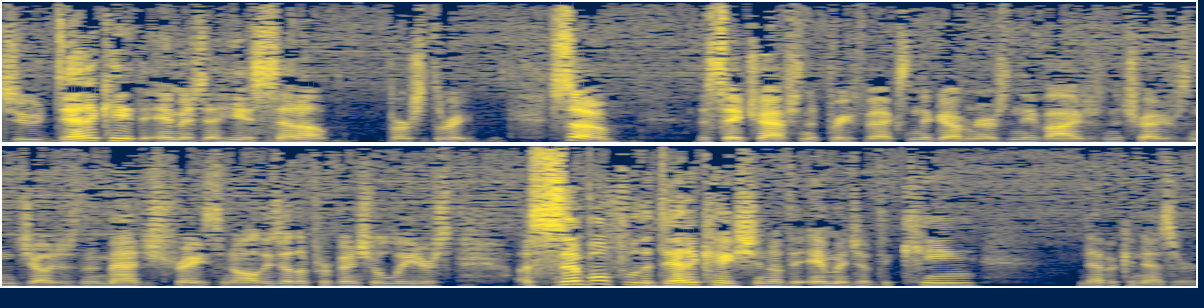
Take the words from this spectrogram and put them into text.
to dedicate the image that he has set up. Verse 3. So, the satraps and the prefects and the governors and the advisors and the treasurers and the judges and the magistrates and all these other provincial leaders assembled for the dedication of the image of the king Nebuchadnezzar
